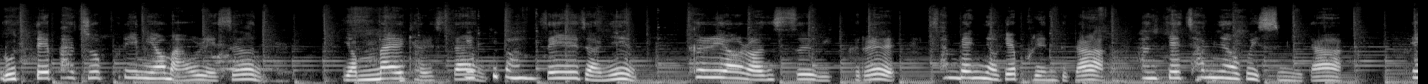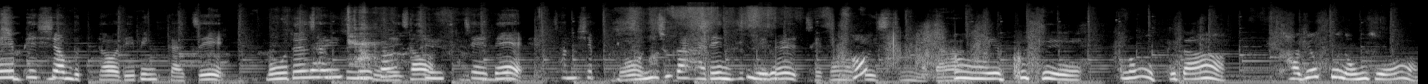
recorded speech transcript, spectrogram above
롯데 파주 프리미엄 아울렛은 연말 결산 예쁘다. 세일 전인 클리어런스 위크를 300여 개 브랜드가 함께 참여하고 있습니다. 해외 패션부터 리빙까지 모든 상품 중에서 제일 작은 최대 30% 추가 할인 혜택을 제공하고 있습니다. 어, 예쁘지? 너무 예쁘다. 가볍고 너무 좋아.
